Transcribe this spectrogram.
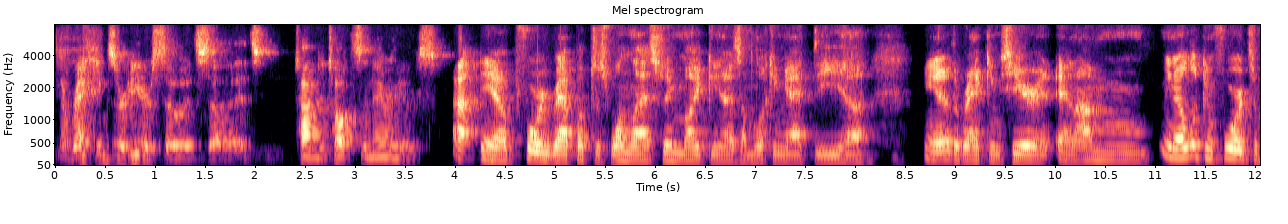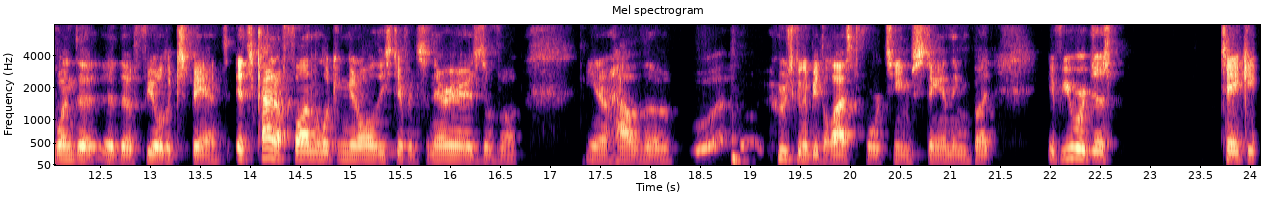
The rankings are here, so it's uh, it's time to talk scenarios. Uh, you know, before we wrap up, just one last thing, Mike. You know, as I'm looking at the uh, you know the rankings here and, and, i'm you know looking forward to when the the field expands it's kind of fun looking at all these different scenarios of uh, you know how the who's going to be the last four teams standing but if you were just taking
